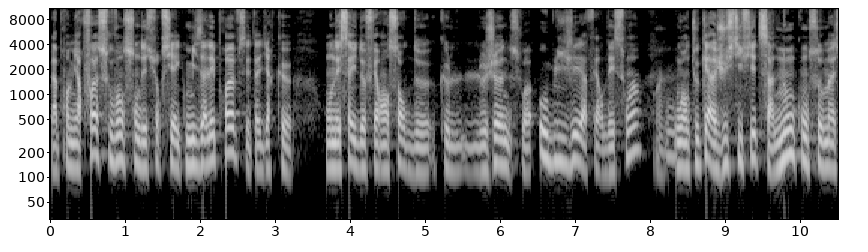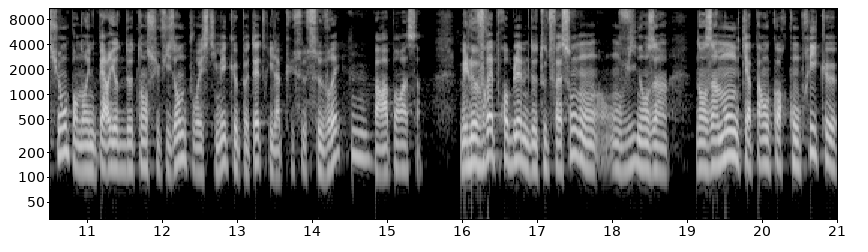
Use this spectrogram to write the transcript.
la première fois, souvent ce sont des sursis avec mise à l'épreuve, c'est-à-dire que on essaye de faire en sorte de, que le jeune soit obligé à faire des soins, ou en tout cas à justifier de sa non-consommation pendant une période de temps suffisante pour estimer que peut-être il a pu se sevrer par rapport à ça. Mais le vrai problème, de toute façon, on, vit dans un, dans un monde qui n'a pas encore compris que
